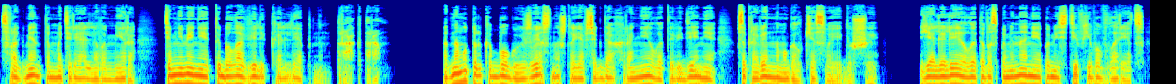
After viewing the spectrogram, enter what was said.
с фрагментом материального мира. Тем не менее, ты была великолепным трактором. Одному только Богу известно, что я всегда хранил это видение в сокровенном уголке своей души. Я лелеял это воспоминание, поместив его в ларец —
